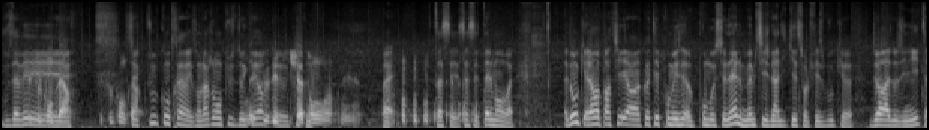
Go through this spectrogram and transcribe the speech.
vous avez. C'est tout le contraire. C'est tout le contraire. C'est tout le contraire. Ils ont largement plus de cœur. que... des petits chatons. Hein, ouais, ça c'est ça c'est tellement vrai. Donc là on va partir côté promotionnel, même si je l'ai indiqué sur le Facebook euh, de Radio Zenith.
